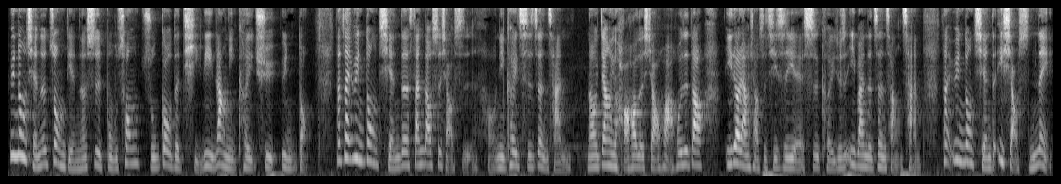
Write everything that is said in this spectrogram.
运动前的重点呢是补充足够的体力，让你可以去运动。那在运动前的三到四小时，好，你可以吃正餐。然后这样有好好的消化，或者到一到两小时，其实也是可以，就是一般的正常餐。那运动前的一小时内，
